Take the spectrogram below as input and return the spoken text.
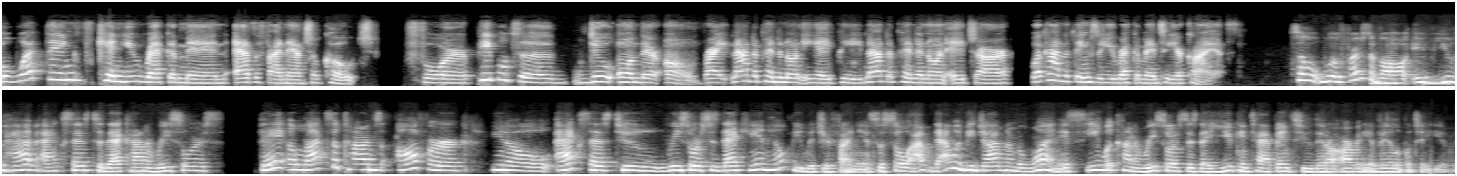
But what things can you recommend as a financial coach for people to do on their own, right? Not dependent on EAP, not dependent on HR. What kind of things do you recommend to your clients? So, well, first of all, if you have access to that kind of resource, they a lots of times offer you know access to resources that can help you with your finances so I, that would be job number one is see what kind of resources that you can tap into that are already available to you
